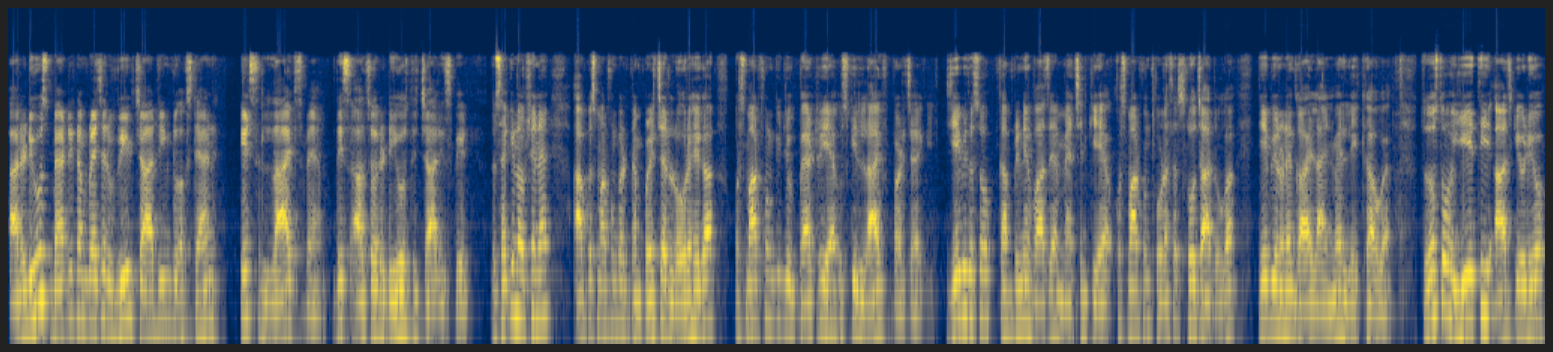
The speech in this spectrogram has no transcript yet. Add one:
Reduce battery temperature while charging to extend its life span this also reduce the charging speed तो सेकंड ऑप्शन है, आपका स्मार्टफ़ोन का टेम्परेचर लो रहेगा और स्मार्टफ़ोन की जो बैटरी है, उसकी लाइफ बढ़ जाएगी। ये भी दोस्तों कंपनी ने वाजह मेंशन किया है और स्मार्टफ़ोन थोड़ा सा स्लो चार्ज होगा। ये भी उन्होंने गाइडलाइन में लिखा हुआ है। तो दोस्तों, ये थी आज की वीडियो।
